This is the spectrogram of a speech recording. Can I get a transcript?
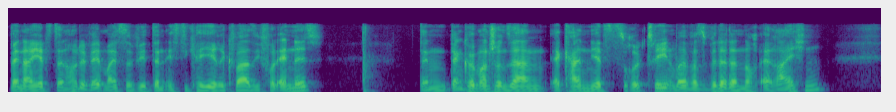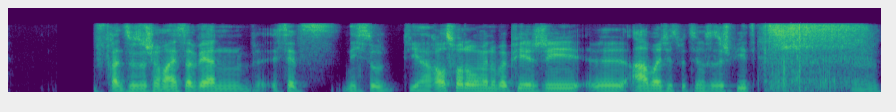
wenn er jetzt dann heute Weltmeister wird, dann ist die Karriere quasi vollendet. Dann, dann könnte man schon sagen, er kann jetzt zurücktreten, weil was will er dann noch erreichen? französischer Meister werden ist jetzt nicht so die Herausforderung, wenn du bei PSG äh, arbeitest bzw. spielst. Mhm.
